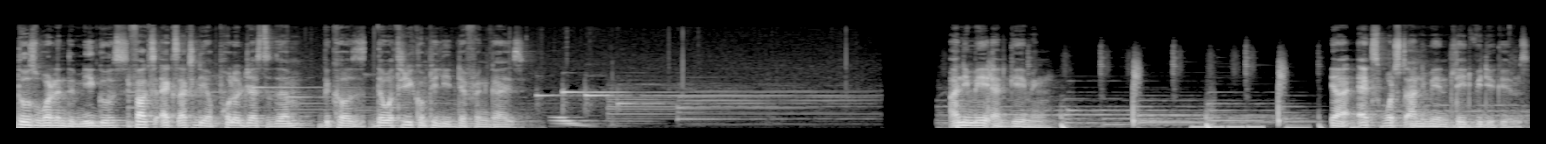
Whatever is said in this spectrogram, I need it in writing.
those weren't the Migos. In fact, X actually apologized to them because they were three completely different guys. Anime and gaming. Yeah, X watched anime and played video games.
